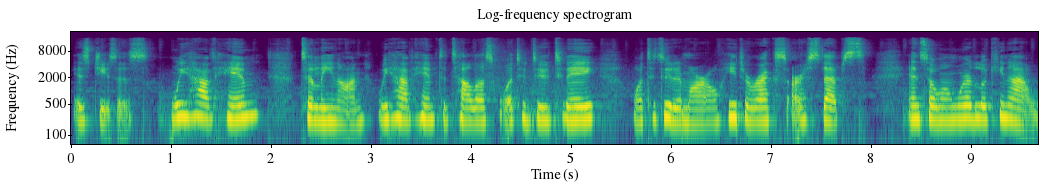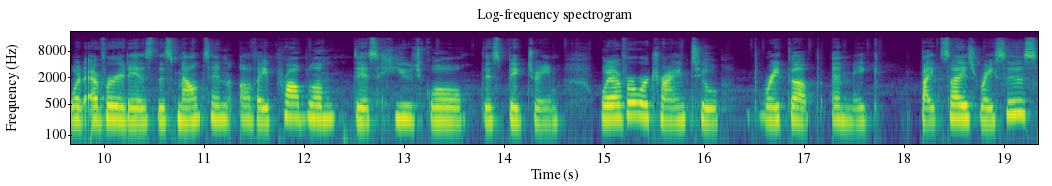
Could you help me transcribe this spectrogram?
is Jesus. We have Him to lean on. We have Him to tell us what to do today, what to do tomorrow. He directs our steps. And so when we're looking at whatever it is, this mountain of a problem, this huge goal, this big dream, whatever we're trying to break up and make bite sized races,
